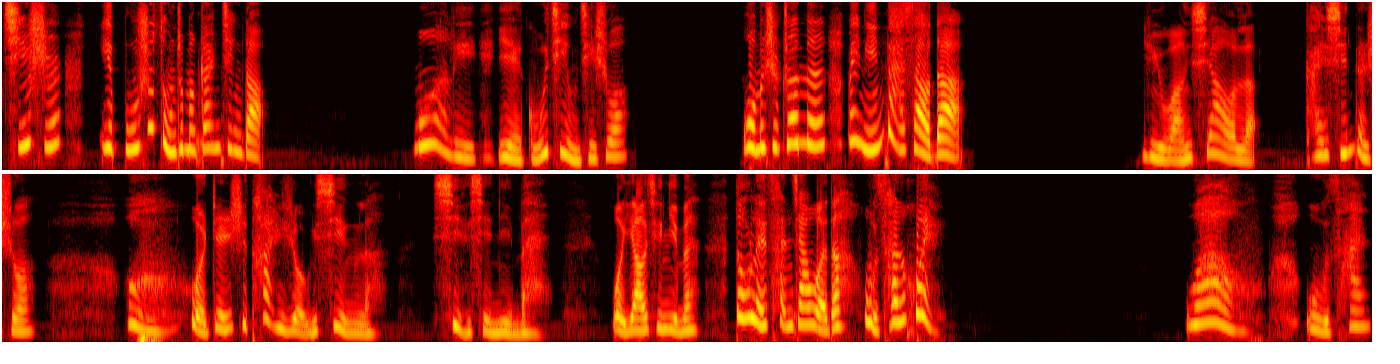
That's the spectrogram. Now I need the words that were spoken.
其实也不是总这么干净的。”茉莉也鼓起勇气说：“我们是专门为您打扫的。”女王笑了，开心地说：“哦，我真是太荣幸了。”谢谢你们，我邀请你们都来参加我的午餐会。哇哦，午餐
